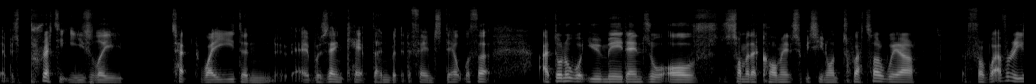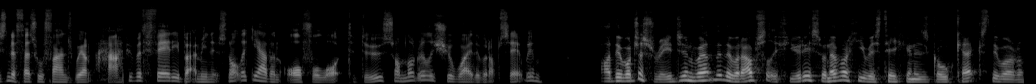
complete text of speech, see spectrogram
it was pretty easily tipped wide and it was then kept in, but the defence dealt with it. I don't know what you made, Enzo, of some of the comments that we've seen on Twitter where, for whatever reason, the Thistle fans weren't happy with Ferrie, but I mean, it's not like he had an awful lot to do, so I'm not really sure why they were upset with him. Oh, they were just raging, weren't they? They were absolutely furious. Whenever he was taking his goal kicks, they were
